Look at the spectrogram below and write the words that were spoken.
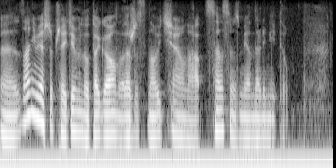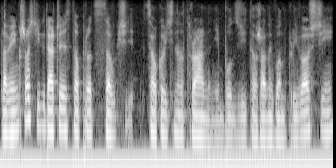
E, zanim jeszcze przejdziemy do tego, należy zastanowić się nad sensem zmiany limitu. Dla większości graczy jest to proces całkowicie naturalny, nie budzi to żadnych wątpliwości,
